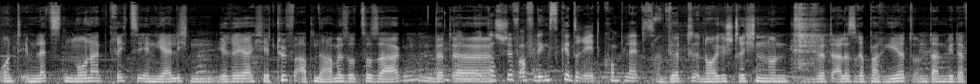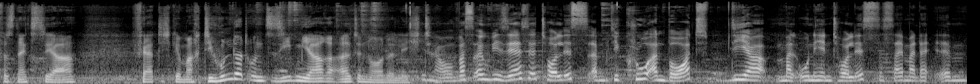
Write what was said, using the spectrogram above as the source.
und im letzten Monat kriegt sie ihren jährlichen, ihre jährliche TÜV-Abnahme sozusagen. Wird, dann wird äh, das Schiff auf links gedreht, komplett. Wird neu gestrichen und wird alles repariert und dann wieder fürs nächste Jahr fertig gemacht. Die 107 Jahre alte Norderlicht. Genau, was irgendwie sehr, sehr toll ist, ähm, die Crew an Bord, die ja mal ohnehin toll ist, das sei mal da, ähm,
